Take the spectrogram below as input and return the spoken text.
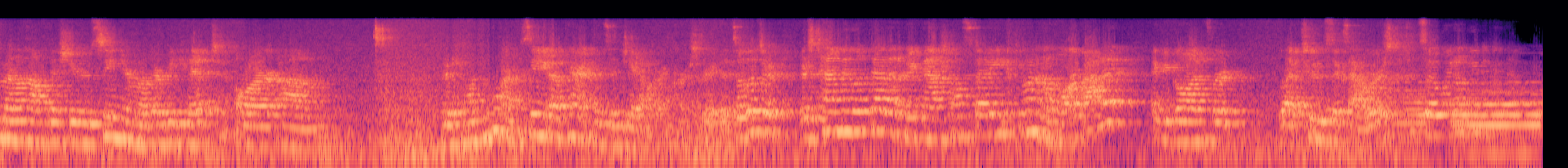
mental health issues, seeing your mother be hit, or um, there's one more, seeing a parent that's in jail or incarcerated. So those are, there's 10 they looked at in a big national study. If you want to know more about it, I could go on for like two to six hours. So we don't need to do that.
